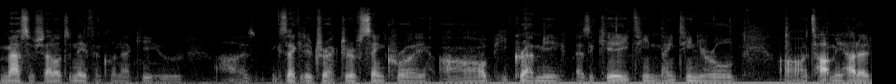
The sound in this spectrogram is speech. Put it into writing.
massive shout out to Nathan Klinecki, who uh, is executive director of St. Croix. Uh, he grabbed me as a kid, 18, 19 year old, uh, taught me how to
